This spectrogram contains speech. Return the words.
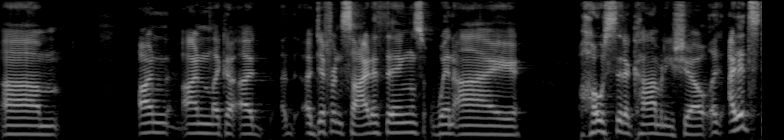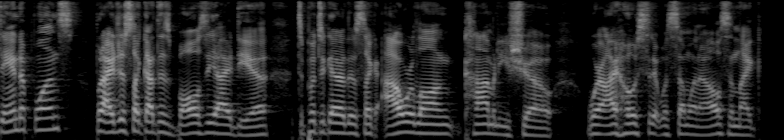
Um, on on like a, a a different side of things, when I hosted a comedy show. Like I did stand up once, but I just like got this ballsy idea to put together this like hour long comedy show where I hosted it with someone else and like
